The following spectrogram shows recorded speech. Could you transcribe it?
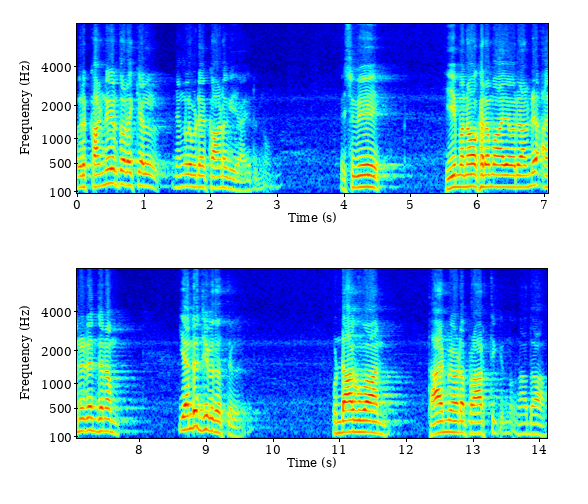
ഒരു കണ്ണീർ തുടയ്ക്കൽ ഞങ്ങളിവിടെ കാണുകയായിരുന്നു. യേശുവേ ഈ മനോഹരമായ ഒരു അനു അനുരഞ്ജനം എന്റെ ജീവിതത്തിൽ ഉണ്ടാകുവാൻ താഴ്മയോടെ പ്രാർത്ഥിക്കുന്നു നാഥ.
